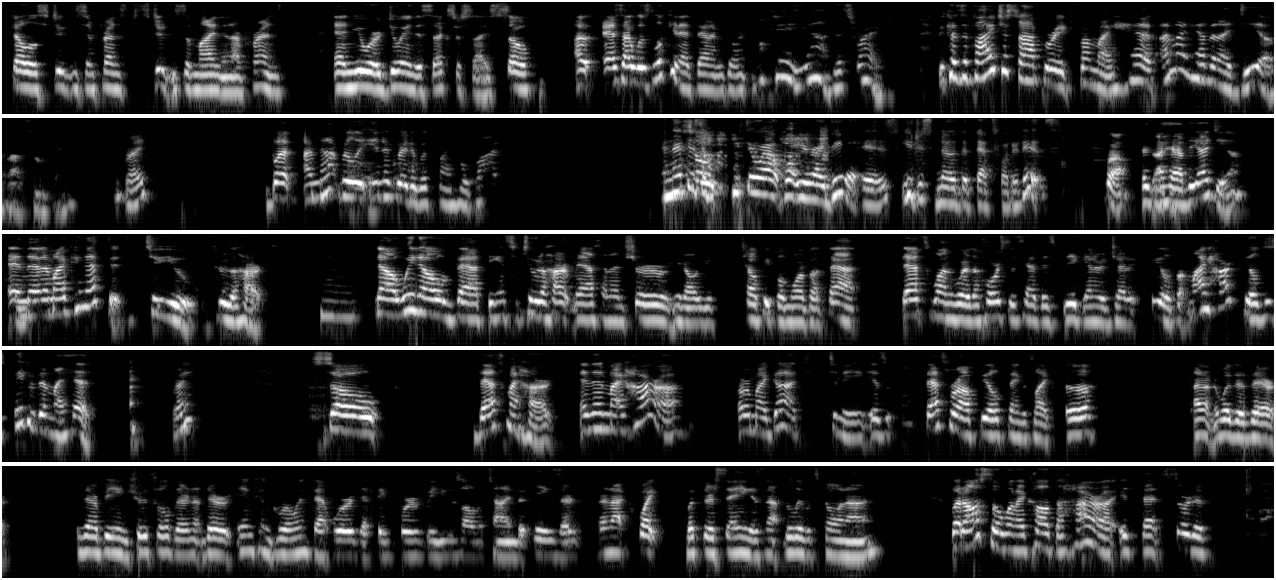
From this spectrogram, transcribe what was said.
fellow students and friends, students of mine and our friends, and you were doing this exercise. So I, as I was looking at that, I'm going, okay, yeah, that's right. Because if I just operate from my head, I might have an idea about something, right? But I'm not really integrated with my whole body. And that doesn't so, throw out what your idea is. You just know that that's what it is. Well, I have the idea. And then am I connected to you through the heart? Mm. Now we know that the Institute of HeartMath, and I'm sure you know you tell people more about that. That's one where the horses have this big energetic field, but my heart field is bigger than my head, right? So that's my heart. And then my hara or my gut to me is that's where I'll feel things like, uh, I don't know whether they're they're being truthful, they're not they're incongruent, that word, that big word we use all the time, that means they're they're not quite what they're saying is not really what's going on. But also when I call it the hara, it's that sort of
